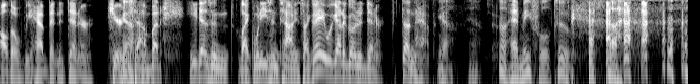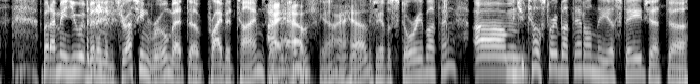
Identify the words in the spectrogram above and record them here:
Although we have been to dinner here Yeah. in town, but he doesn't like when he's in town. He's like, "Hey, we got to go to dinner." It doesn't happen. Yeah, yeah. Oh, had me fooled too. Uh, but I mean, you have been in the dressing room at uh, private times. I haven't you? Yeah, I have. Did you have a story about that? Um, Did you tell a story about that on the uh, stage at uh,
